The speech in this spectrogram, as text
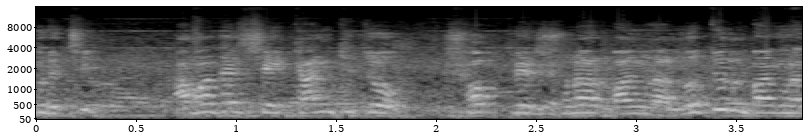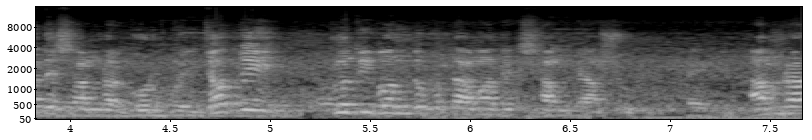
করেছি। আমাদের সেই কাঙ্ক্ষিত স্বপ্নের সোনার বাংলা, নতুন বাংলাদেশ আমরা গড়বই। যতই প্রতিবন্ধকতা আমাদের সামনে আসুক, আমরা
